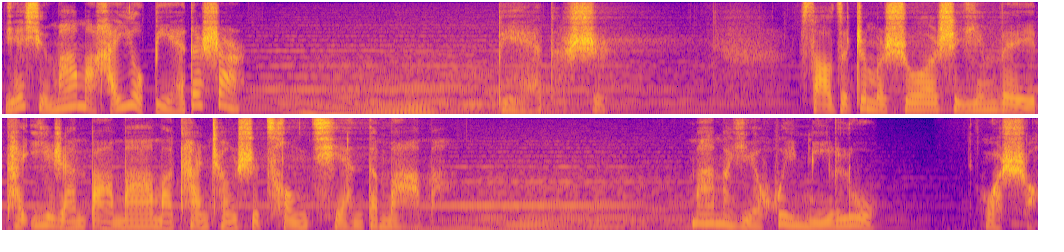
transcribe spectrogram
也许妈妈还有别的事儿。别的事。”嫂子这么说，是因为她依然把妈妈看成是从前的妈妈。妈妈也会迷路，我说。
